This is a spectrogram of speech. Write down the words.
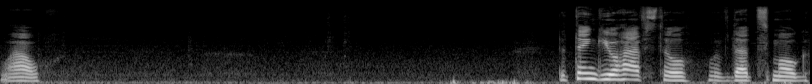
Wow. The thing you have still with that smog.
